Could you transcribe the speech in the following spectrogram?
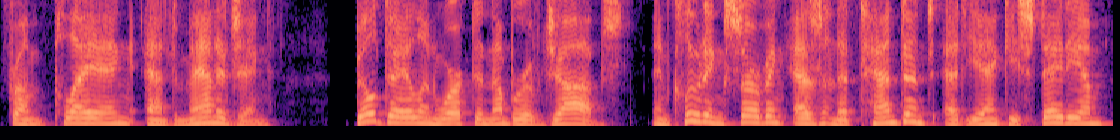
from playing and managing, Bill Dahlen worked a number of jobs, including serving as an attendant at Yankee Stadium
